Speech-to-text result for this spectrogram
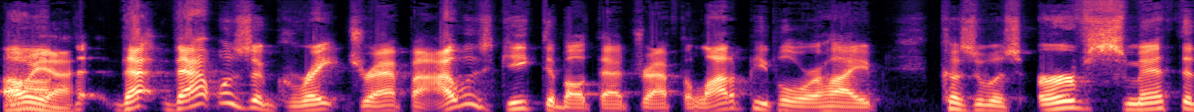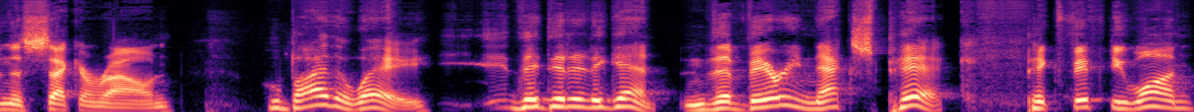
Oh uh, yeah, th- that that was a great draft. I was geeked about that draft. A lot of people were hyped because it was Irv Smith in the second round, who, by the way, they did it again. The very next pick, pick fifty-one.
